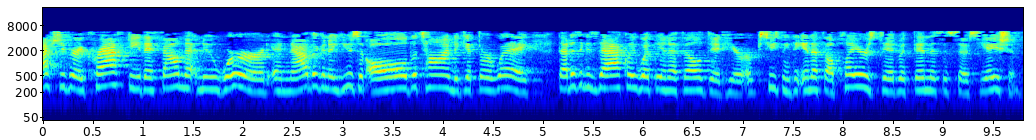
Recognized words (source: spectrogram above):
actually very crafty, they found that new word and now they're going to use it all the time to get their way. That is exactly what the NFL did here, or excuse me, the NFL players did within this association.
